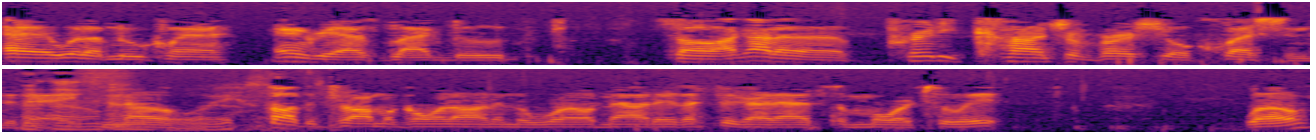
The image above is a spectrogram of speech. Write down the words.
Hey, what up, Nude Clan? Angry ass black dude. So I got a pretty controversial question today. Uh-oh. You know, Oh, boy. saw the drama going on in the world nowadays. I figured I'd add some more to it. Well,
